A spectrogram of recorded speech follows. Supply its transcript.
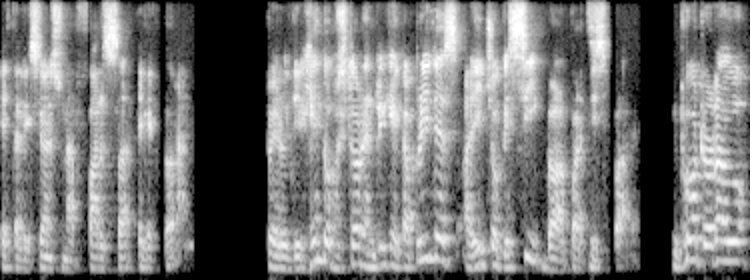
esta elección es una farsa electoral. Pero el dirigente opositor Enrique Capriles ha dicho que sí va a participar. Y por otro lado,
